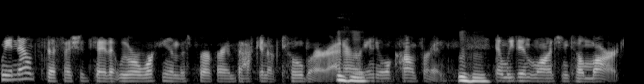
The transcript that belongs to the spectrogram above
we announced this, I should say, that we were working on this program back in October at mm-hmm. our annual conference, mm-hmm. and we didn't launch until March.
